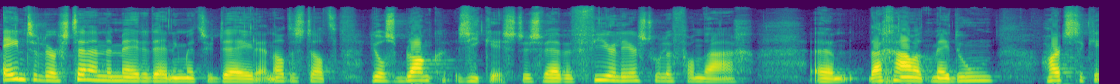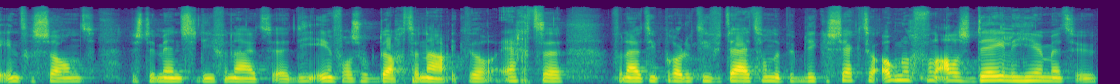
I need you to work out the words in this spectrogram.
één teleurstellende mededeling met u delen. En dat is dat Jos Blank ziek is. Dus we hebben vier leerstoelen vandaag. Um, daar gaan we het mee doen. Hartstikke interessant. Dus de mensen die vanuit uh, die invalshoek dachten, nou, ik wil echt uh, vanuit die productiviteit van de publieke sector ook nog van alles delen hier met u.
